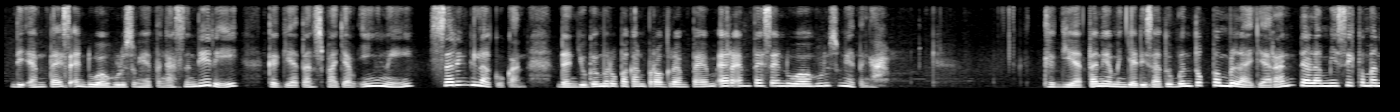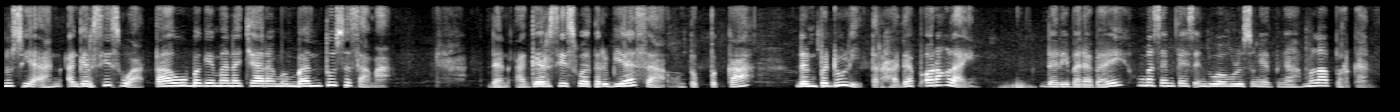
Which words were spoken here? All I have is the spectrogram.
Di MTSN 2 Hulu Sungai Tengah sendiri, kegiatan semacam ini sering dilakukan dan juga merupakan program PMR MTSN 2 Hulu Sungai Tengah. Kegiatan yang menjadi satu bentuk pembelajaran dalam misi kemanusiaan agar siswa tahu bagaimana cara membantu sesama dan agar siswa terbiasa untuk peka dan peduli terhadap orang lain. Dari Barabai, Humas MTSN 2 Hulu Sungai Tengah melaporkan.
